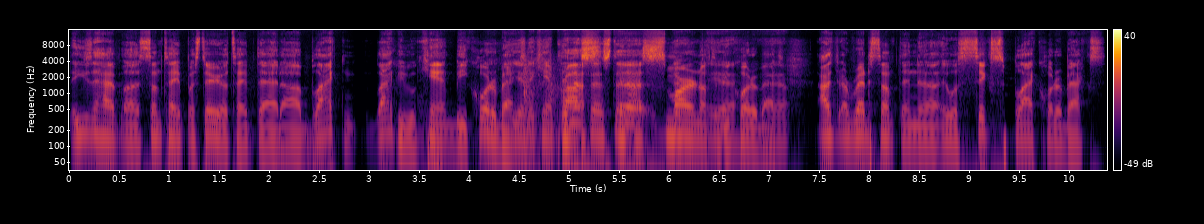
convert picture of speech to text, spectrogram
they used to have uh, some type of stereotype that uh, black black people can't be quarterbacks. Yeah, they can't They're not- process They're the- not smart the- enough to yeah, be quarterbacks. I, I read something. Uh, it was six black quarterbacks,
